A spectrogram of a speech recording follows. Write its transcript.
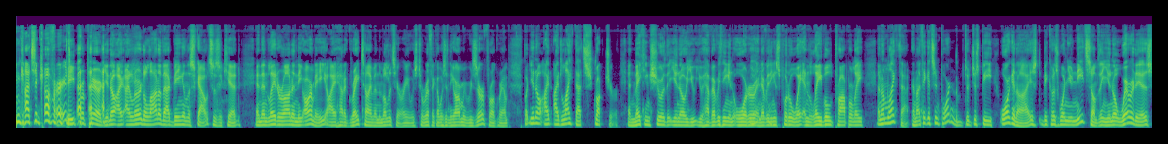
got you covered. be prepared. You know, I, I learned a lot of that being in the scouts as a kid. And then later on in the Army, I had a great time in the military. It was terrific. I was in the Army Reserve program. But, you know, I'd, I'd like that structure and making sure that, you know, you, you have everything in order and everything mm-hmm. is put away and labeled properly. And I'm like that. And I think it's important to, just be organized because when you need something, you know where it is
